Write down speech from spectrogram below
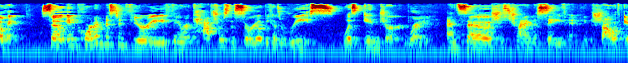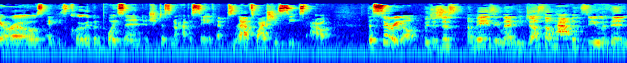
Okay, so in Court of Mist and Fury, Feyre captures the Suriel because Rhys was injured. Right. And so she's trying to save him. He was shot with arrows and he's clearly been poisoned and she doesn't know how to save him. So Right. that's why she seeks out the Suriel. Which is just amazing that he just so happens to be within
